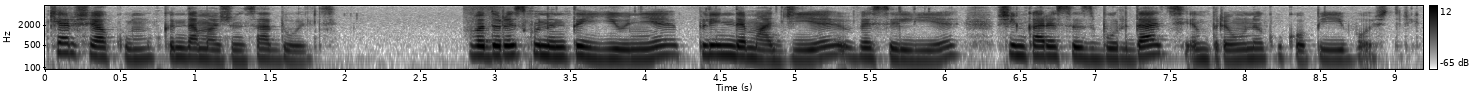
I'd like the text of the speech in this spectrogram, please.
chiar și acum când am ajuns adulți. Vă doresc un 1 iunie plin de magie, veselie și în care să zburdați împreună cu copiii voștri.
